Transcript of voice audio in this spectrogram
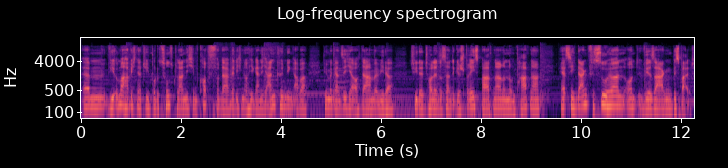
Ähm, wie immer habe ich natürlich einen Produktionsplan nicht im Kopf, von daher werde ich ihn auch hier gar nicht ankündigen, aber bin mir ganz sicher, auch da haben wir wieder viele tolle, interessante Gesprächspartnerinnen und Partner. Herzlichen Dank fürs Zuhören und wir sagen bis bald.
